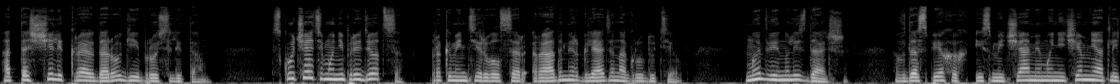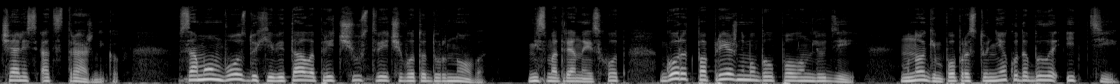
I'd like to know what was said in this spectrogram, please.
оттащили к краю дороги и бросили там. «Скучать ему не придется», — прокомментировал сэр Радомир, глядя на груду тел. Мы двинулись дальше. В доспехах и с мечами мы ничем не отличались от стражников. В самом воздухе витало предчувствие чего-то дурного — Несмотря на исход, город по-прежнему был полон людей. Многим попросту некуда было идти.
